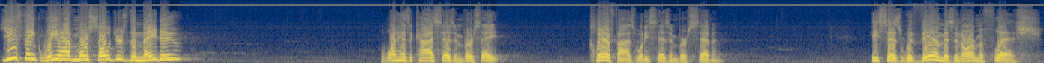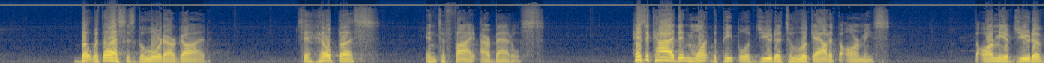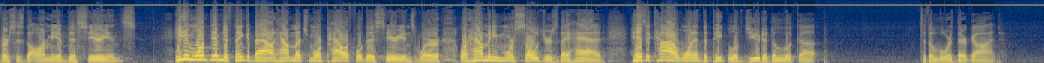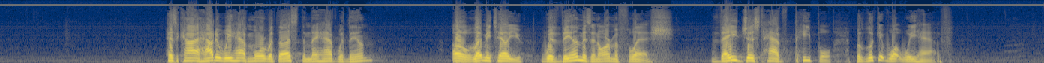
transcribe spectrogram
You think we have more soldiers than they do? what Hezekiah says in verse 8 clarifies what he says in verse 7. He says, With them is an arm of flesh, but with us is the Lord our God to help us and to fight our battles. Hezekiah didn't want the people of Judah to look out at the armies the army of Judah versus the army of the Assyrians. He didn't want them to think about how much more powerful the Assyrians were or how many more soldiers they had. Hezekiah wanted the people of Judah to look up to the Lord their God. Hezekiah, how do we have more with us than they have with them? Oh, let me tell you, with them is an arm of flesh. They just have people, but look at what we have.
